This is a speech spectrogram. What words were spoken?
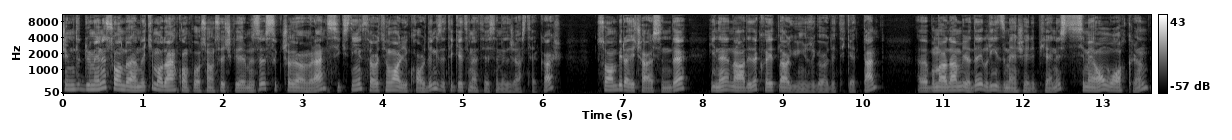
Şimdi Dümen'in son dönemdeki modern kompozisyon seçkilerimizi sıkça yön veren 1631 Recordings etiketine teslim edeceğiz tekrar. Son bir ay içerisinde yine nadide kayıtlar gün yüzü gördü etiketten. Ee, bunlardan biri de Leeds menşeli piyanist Simeon Walker'ın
